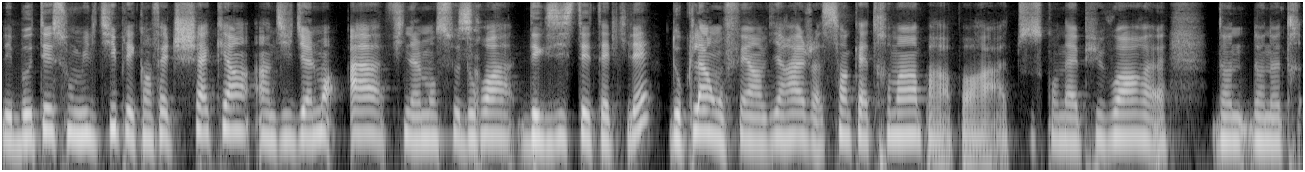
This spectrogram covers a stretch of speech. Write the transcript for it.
les beautés sont multiples et qu'en fait chacun individuellement a finalement ce droit d'exister tel qu'il est. Donc là, on fait un virage à 180 par rapport à tout ce qu'on a pu voir euh, dans, dans notre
